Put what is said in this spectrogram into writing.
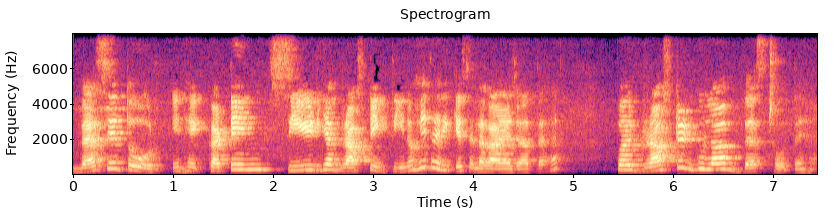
वैसे तो इन्हें कटिंग सीड या ग्राफ्टिंग तीनों ही तरीके से लगाया जाता है, पर ग्राफ्टेड गुलाब बेस्ट होते हैं।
